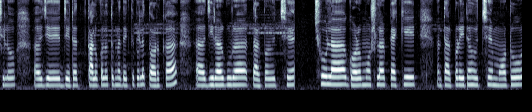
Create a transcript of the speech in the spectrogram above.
ছিল যে যেটা কালো কালো তোমরা দেখতে পেলে, তরকা জিরার গুঁড়া, তারপর হচ্ছে ছোলা, গরম মশলার প্যাকেট, তারপরে এটা হচ্ছে মটর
